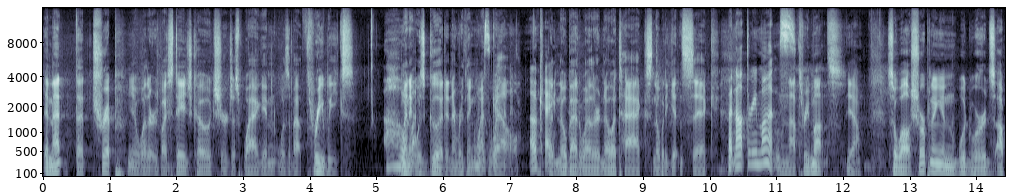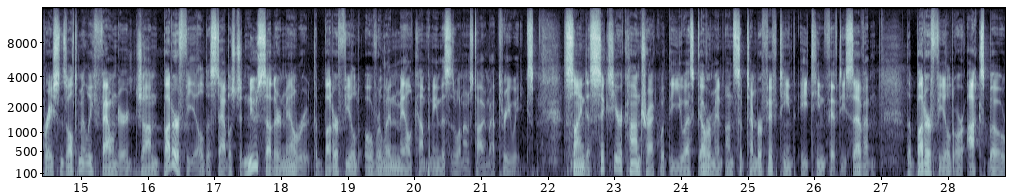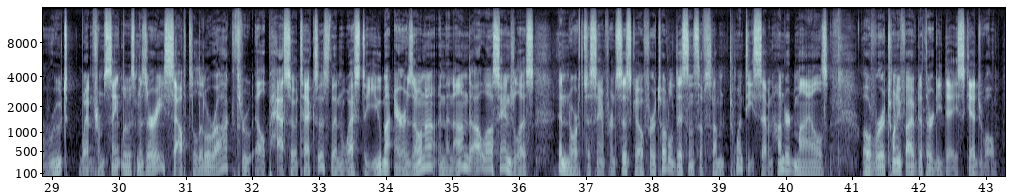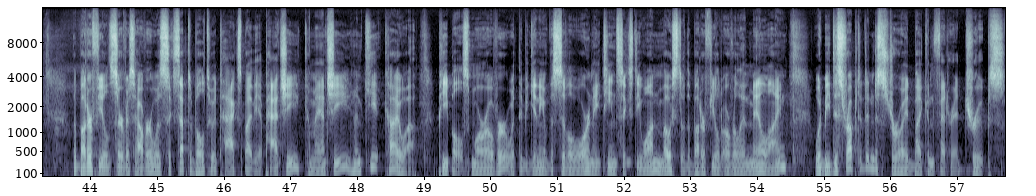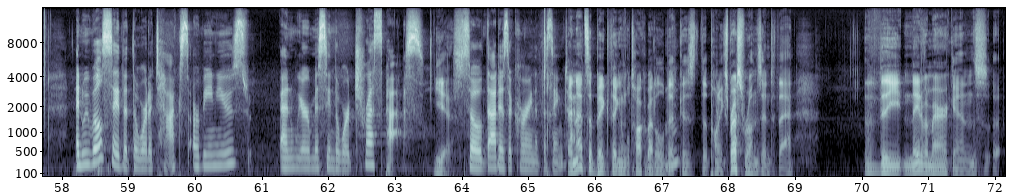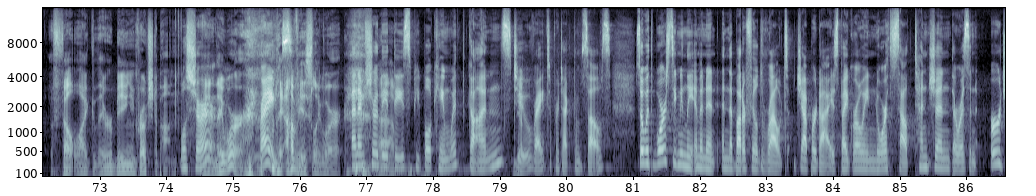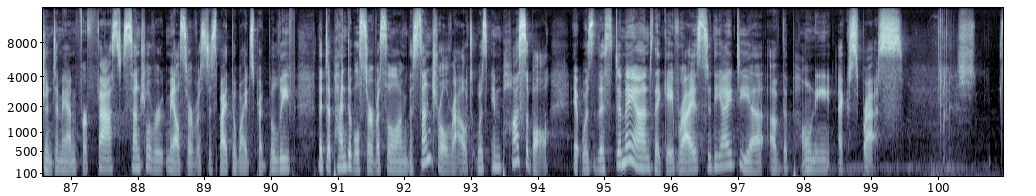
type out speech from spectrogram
And that, that trip, you know, whether it was by stagecoach or just wagon, was about three weeks when oh, it was good and everything went good. well. Okay. No bad weather, no attacks, nobody getting sick. But not three months. Not three months, yeah. So while Chorpenning and Woodward's operations ultimately foundered, John Butterfield established a new southern mail route, the Butterfield Overland Mail Company. And this is what I was talking about, three weeks. Signed a six year contract with the U.S. government on September 15th, 1857. The Butterfield or Oxbow route went from St. Louis, Missouri, south to Little Rock, through El Paso, Texas, then west to Yuma, Arizona, and then on to Los Angeles and north to San Francisco for a total distance of some 2,700 miles over a 25 to 30 day schedule. The Butterfield service, however, was susceptible to attacks by the Apache, Comanche, and Kiowa peoples. Moreover, with the beginning of the Civil War in 1861, most of the Butterfield Overland Mail Line would be disrupted and destroyed by Confederate troops. And we will say that the word attacks are being used, and we are missing the word trespass. Yes. So that is occurring at the same time. And that's a big thing, and we'll talk about it a little bit mm-hmm. because the Pony Express runs into that. The Native Americans uh, felt like they were being encroached upon. Well, sure. And they were. Right. they obviously were. And I'm sure that these people came with guns too, right, to protect themselves. So, with war seemingly imminent and the Butterfield route jeopardized by growing north south tension, there was an urgent demand for fast central route mail service, despite the widespread belief that dependable service along the central route was impossible. It was this demand that gave rise to the idea of the Pony Express.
